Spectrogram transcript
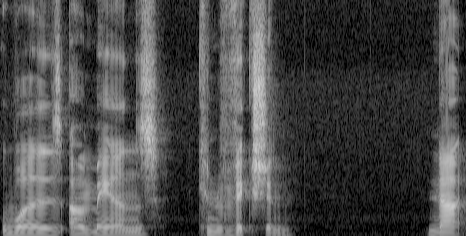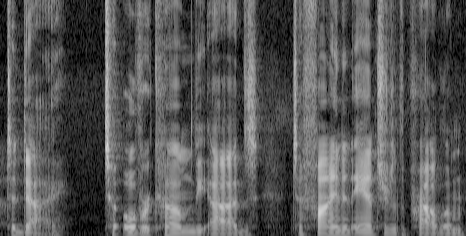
was a man's conviction not to die, to overcome the odds, to find an answer to the problem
